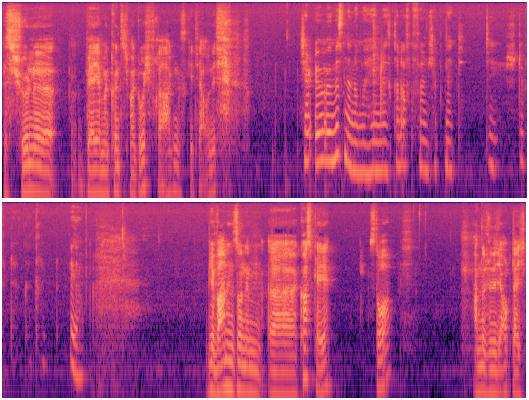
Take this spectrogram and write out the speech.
Das Schöne wäre ja, man könnte sich mal durchfragen, das geht ja auch nicht. Ich hab, wir müssen da nochmal hin. Mir ist gerade aufgefallen, ich habe nicht die Stifte gekriegt. Egal. Wir waren in so einem äh, Cosplay-Store, haben natürlich auch gleich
